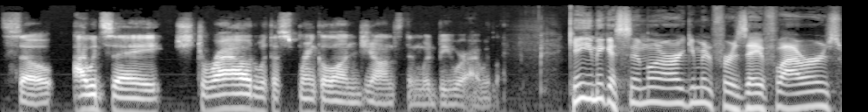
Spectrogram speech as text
So I would say Stroud with a sprinkle on Johnston would be where I would like. Can you make a similar argument for Zay Flowers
